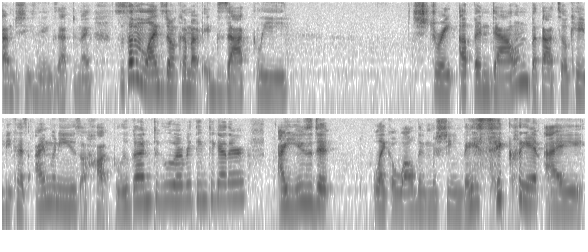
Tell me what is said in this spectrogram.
I'm just using the X-Acto knife. So some of the lines don't come out exactly straight up and down, but that's okay because I'm going to use a hot glue gun to glue everything together. I used it like a welding machine basically and I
